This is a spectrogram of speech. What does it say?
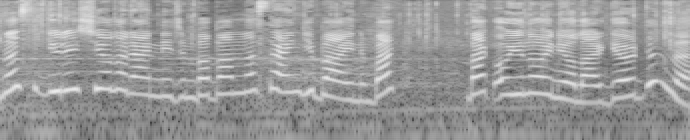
Nasıl güreşiyorlar anneciğim. Babanla sen gibi aynı bak. Bak oyun oynuyorlar gördün mü?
